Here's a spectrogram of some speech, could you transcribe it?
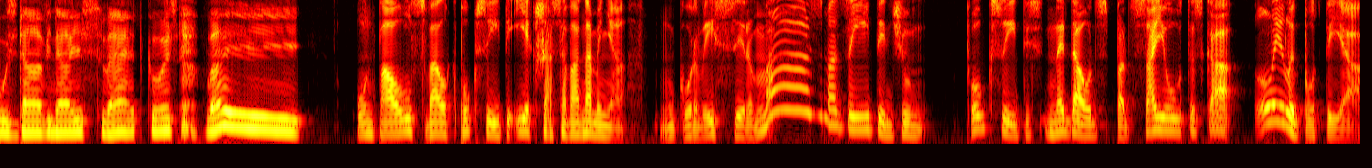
uzdāvināja svētkos, vai un Pauls velk puksīti iekšā savā namiņā, kur viss ir maz mazītiņš, un puksītis nedaudz pat sajūtas kā liliputijā.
